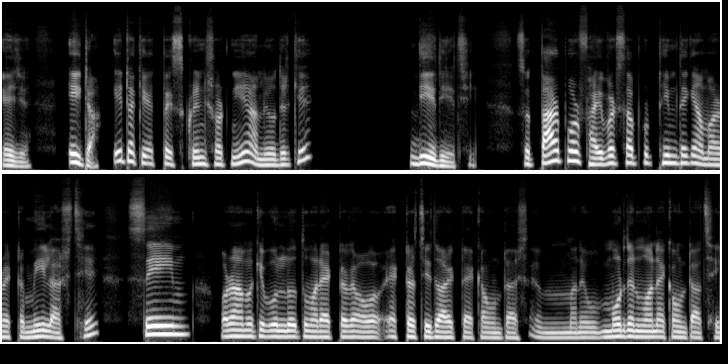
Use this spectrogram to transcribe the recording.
এই যে এইটা, এটাকে একটা স্ক্রিনশট নিয়ে আমি ওদেরকে দিয়ে দিয়েছি। সো তারপর ফাইবার সাপোর্ট থিম থেকে আমার একটা মেল আসছে। সেম ওরা আমাকে বলল, "তোমার একটা একটার চেয়ে তো আরেকটা অ্যাকাউন্ট আস মানে মোর দ্যান ওয়ান অ্যাকাউন্ট আছে।"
